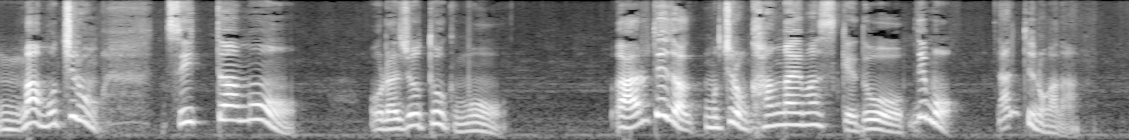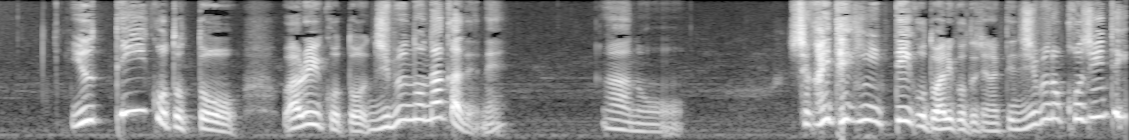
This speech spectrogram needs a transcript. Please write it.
うん、まあもちろん Twitter もラジオトークもある程度はもちろん考えますけど、でも、なんていうのかな。言っていいことと悪いこと、自分の中でね、あの、社会的に言っていいこと悪いことじゃなくて、自分の個人的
